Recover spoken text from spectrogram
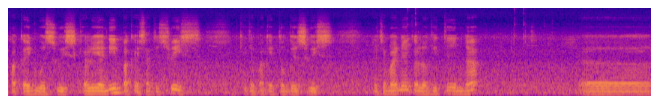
Pakai dua switch Kalau yang ni pakai satu switch kita pakai toggle switch macam mana kalau kita nak uh,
